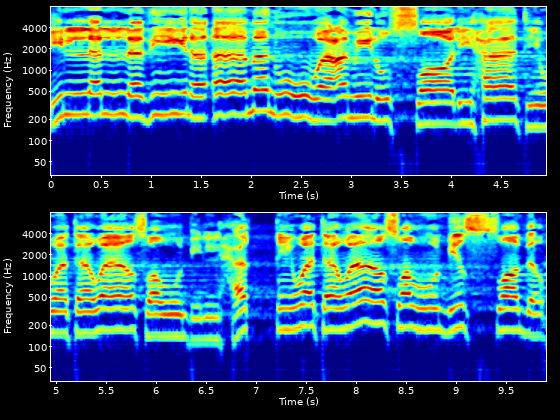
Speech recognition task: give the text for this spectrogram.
إلا الذين آمنوا وعملوا الصالحات وتواصوا بالحق وتواصوا بالصبر.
